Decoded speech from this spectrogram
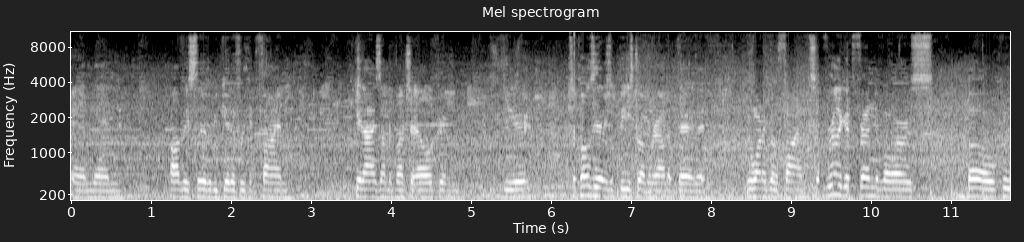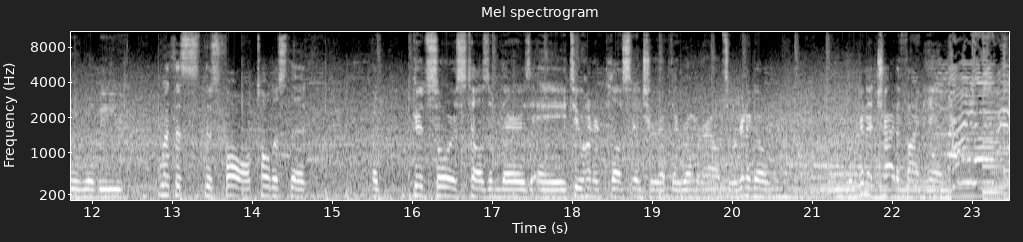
And then, obviously, it'll be good if we can find get eyes on a bunch of elk and deer. Supposedly, there's a beast roaming around up there that we want to go find. So, a really good friend of ours, Bo, who will be with us this fall, told us that good source tells him there's a 200 plus incher up there roaming around. So we're gonna go. We're gonna try to find him.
